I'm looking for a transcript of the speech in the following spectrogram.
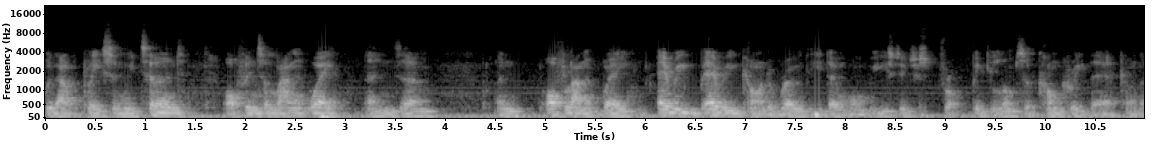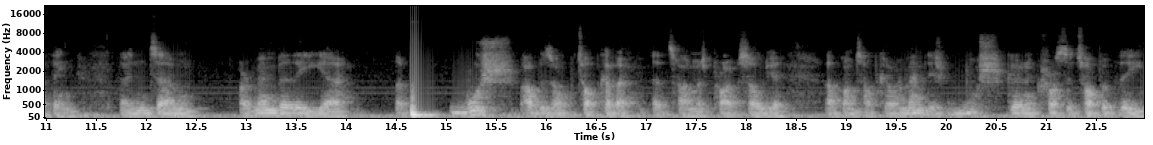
without the police and we turned off into Lanark Way and um, and off Lanark Way every every kind of road that you don't want we used to just drop big lumps of concrete there kind of thing. And um, I remember the, uh, the whoosh I was on top cover at the time as private soldier up on top cover. I remember this whoosh going across the top of the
